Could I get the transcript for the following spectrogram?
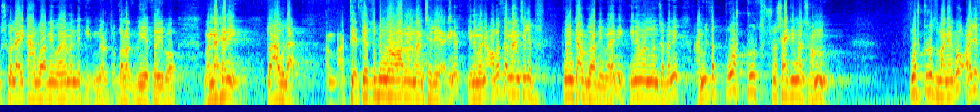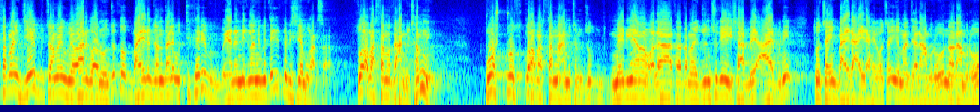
उसको लागि काम गर्ने भयो भनेदेखि मेरो त गलत नियतै भयो। भन्दाखेरि त्यो आउला त्यस्तो पनि नगर्ने मान्छेले होइन? किनभने अब त मान्छेले पोइन्ट आउट गर्ने भयो नि। किन भन्नुहुन्छ भने हामी त पोस्ट ट्रुथ सोसाइटीमा छौँ। पोस्ट ट्रुथ भनेको अहिले तपाईँले जे समय व्यवहार गर्नुहुन्छ त्यो बाहिर जनताले उत्तिखेर यहाँ निक्लने बित्तिकै क्रिटिसिजम गर्छ। त्यो अवस्थामा त हामी छौँ नि। पोस्ट ट्रुथको अवस्थामा हामी छौँ। मिडियामा होला अथवा तपाईँ जुनसुकै हिसाबले आए पनि त्यो चाहिँ बाहिर आइरहेको छ। यो मान्छे राम्रो हो नराम्रो हो?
